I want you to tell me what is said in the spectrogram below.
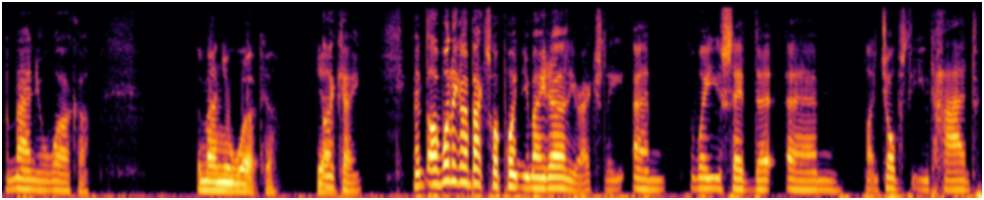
the manual worker. The manual worker. Yeah. Okay. And I want to go back to a point you made earlier, actually, um, where you said that um, like jobs that you'd had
